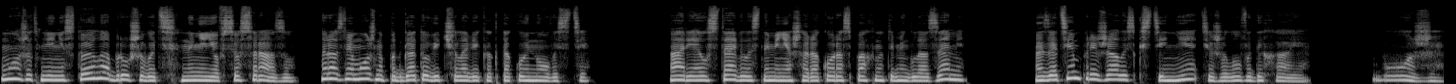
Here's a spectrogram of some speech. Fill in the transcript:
Может, мне не стоило обрушивать на нее все сразу? Разве можно подготовить человека к такой новости? Ария уставилась на меня широко распахнутыми глазами, а затем прижалась к стене, тяжело выдыхая. Боже!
